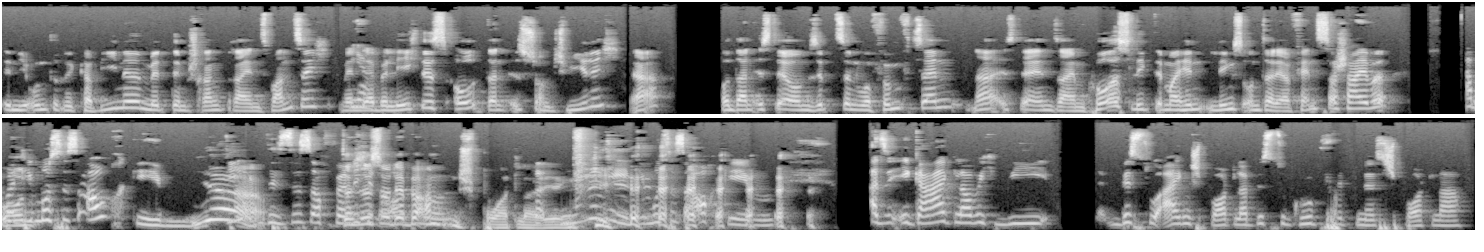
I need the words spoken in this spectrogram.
in die untere Kabine mit dem Schrank 23. Wenn Ja. der belegt ist, oh, dann ist schon schwierig, ja. Und dann ist er um 17.15 Uhr, na, ist er in seinem Kurs, liegt immer hinten links unter der Fensterscheibe. Aber Und- die muss es auch geben. Ja. Die, das ist auch völlig Das ist so der. Beamtensportler irgendwie. Nein, die muss es auch geben. Also egal, glaube ich, wie bist du Eigensportler, bist du Group Fitness Sportler.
